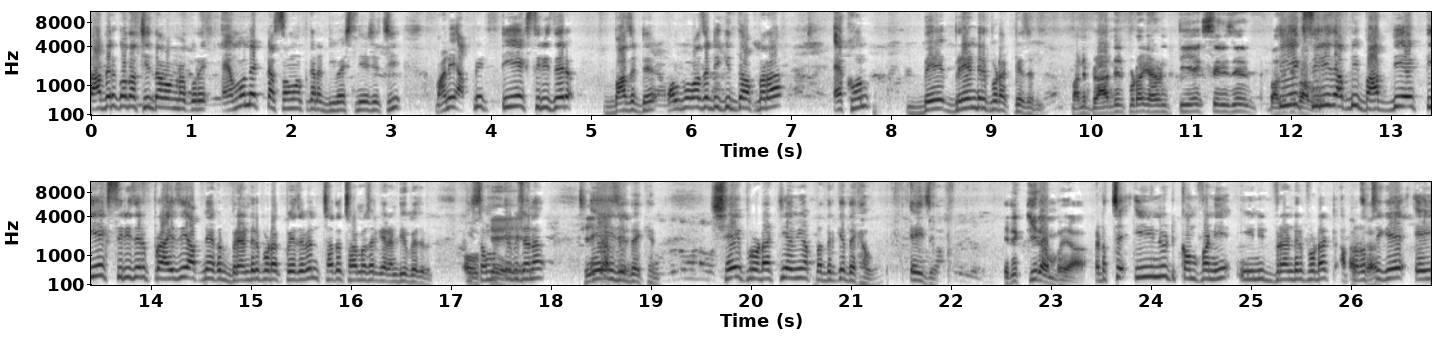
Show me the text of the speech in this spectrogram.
তাদের কথা চিন্তা ভাবনা করে এমন একটা চমৎকার ডিভাইস নিয়ে এসেছি। মানে আপনি টিএক্স সিরিজের বাজেটে অল্প বাজেটে কিন্তু আপনারা এখন ব্র্যান্ডের প্রোডাক্ট পেয়ে যাবেন। মানে ব্র্যান্ডেড প্রোডাক্ট এখন টিএক্স সিরিজের বাজেটে টিএক্স সিরিজ আপনি বাদ দিয়ে টিএক্স সিরিজের প্রাইজে আপনি এখন ব্র্যান্ডের প্রোডাক্ট পেয়ে যাবেন সাথে ছয় মাসের গ্যারান্টিও পেয়ে যাবেন। কি Okay. চমৎকার বিষয় না? এই যে দেখেন সেই প্রোডাক্টটি আমি আপনাদেরকে দেখাবো। এই যে। এটা কি নাম ভাইয়া? এটা হচ্ছে ইউনিট কোম্পানি ইউনিট ব্র্যান্ডের প্রোডাক্ট আপনার। হচ্ছে গিয়ে এই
